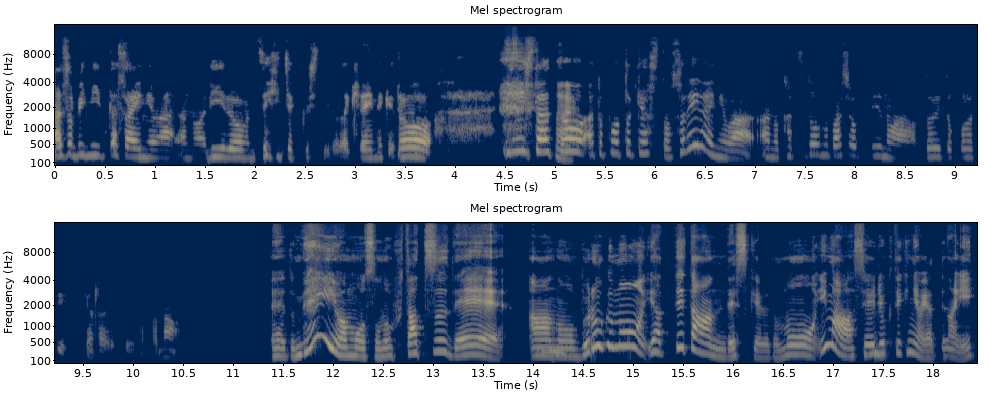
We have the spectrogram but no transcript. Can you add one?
遊びに行った際には、あの、リールをぜひチェックしていただきたいんだけど、インスタと、はあと、ポッドキャスト、それ以外には、あの、活動の場所っていうのは、どういうところでやられてるのかな？えっ、と、メインはもうその2つで、あの、ブログもやってたんですけれども、今は精力的にはやってない。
